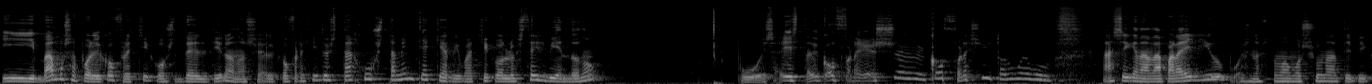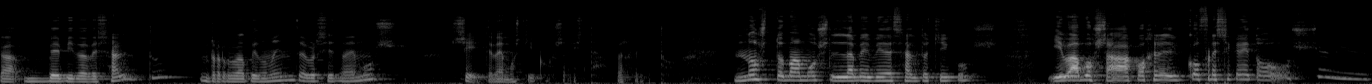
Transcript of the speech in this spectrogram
y vamos a por el cofre, chicos, del tirón. O sea, el cofrecito está justamente aquí arriba, chicos. Lo estáis viendo, ¿no? Pues ahí está el cofre, sí, cofrecito nuevo. Así que nada, para ello, pues nos tomamos una típica bebida de salto. Rápidamente, a ver si tenemos. Sí, tenemos, chicos. Ahí está, perfecto. Nos tomamos la bebida de salto, chicos. Y vamos a coger el cofre secreto. Sí.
